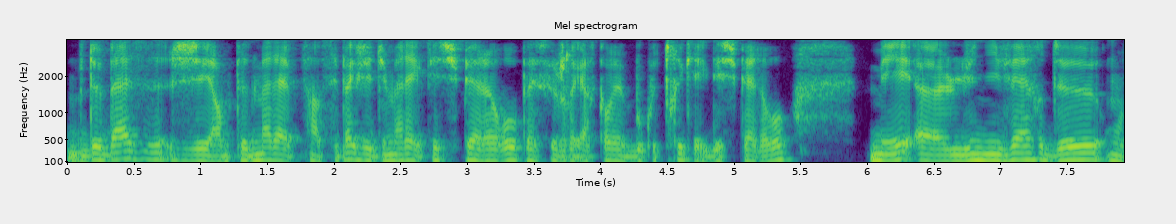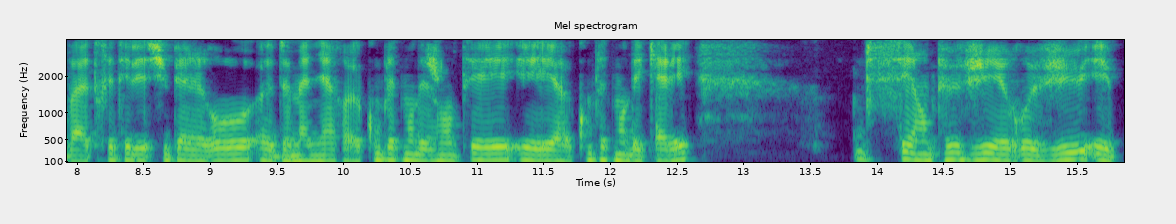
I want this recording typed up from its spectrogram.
de base, j'ai un peu de mal à... Enfin, c'est pas que j'ai du mal avec les super-héros parce que je regarde quand même beaucoup de trucs avec des super-héros, mais euh, l'univers de on va traiter les super-héros euh, de manière euh, complètement déjantée et euh, complètement décalée, c'est un peu vu et revu et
